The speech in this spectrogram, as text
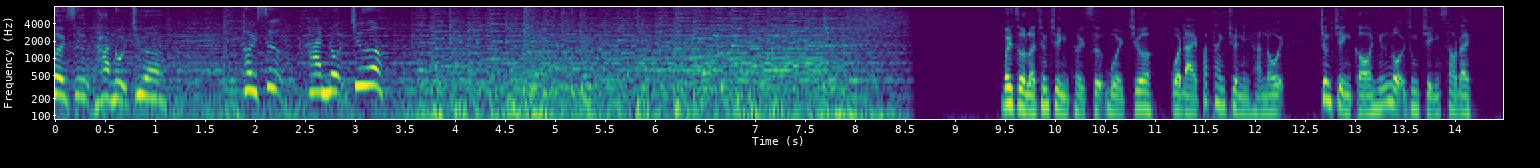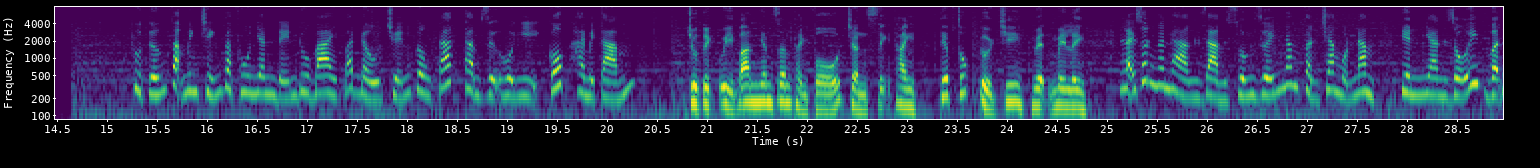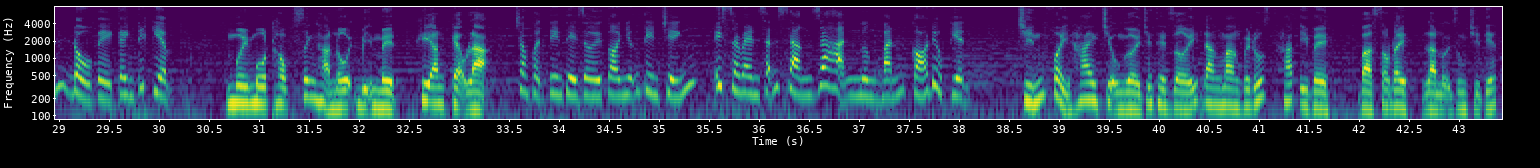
Thời sự Hà Nội trưa. Thời sự Hà Nội trưa. Bây giờ là chương trình thời sự buổi trưa của Đài Phát thanh Truyền hình Hà Nội. Chương trình có những nội dung chính sau đây. Thủ tướng Phạm Minh Chính và phu nhân đến Dubai bắt đầu chuyến công tác tham dự hội nghị COP28. Chủ tịch Ủy ban Nhân dân thành phố Trần Sĩ Thanh tiếp xúc cử tri huyện Mê Linh. Lãi suất ngân hàng giảm xuống dưới 5% một năm, tiền nhàn rỗi vẫn đổ về kênh tiết kiệm. 11 học sinh Hà Nội bị mệt khi ăn kẹo lạ. Trong phần tin thế giới có những tin chính, Israel sẵn sàng gia hạn ngừng bắn có điều kiện. 9,2 triệu người trên thế giới đang mang virus HIV và sau đây là nội dung chi tiết.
